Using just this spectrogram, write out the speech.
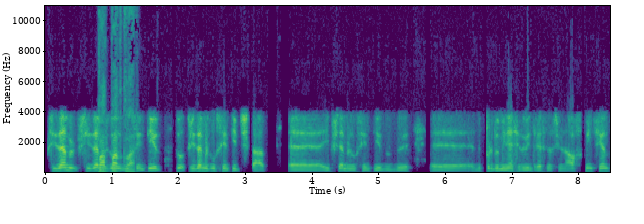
precisamos, precisamos, pode, pode, de um claro. sentido, precisamos de um sentido de Estado. Uh, e precisamos de um sentido de, uh, de, predominância do interesse nacional, reconhecendo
